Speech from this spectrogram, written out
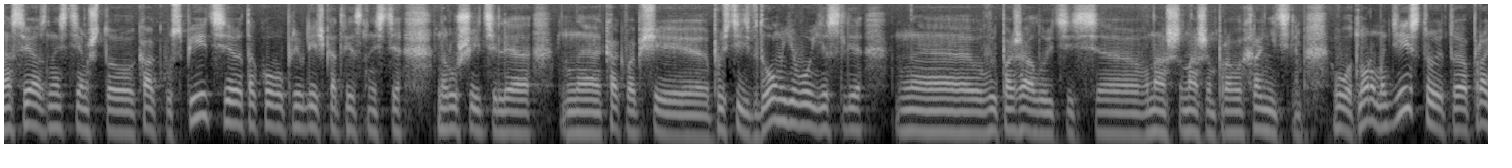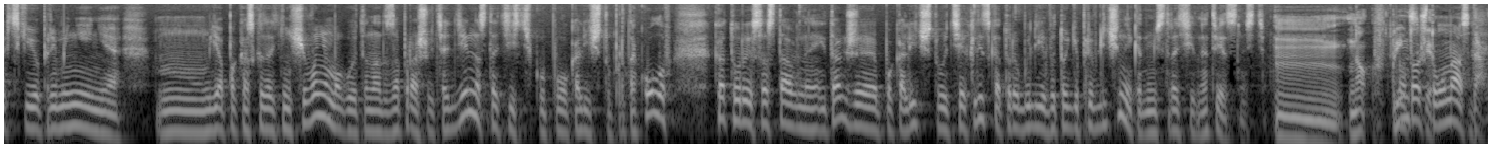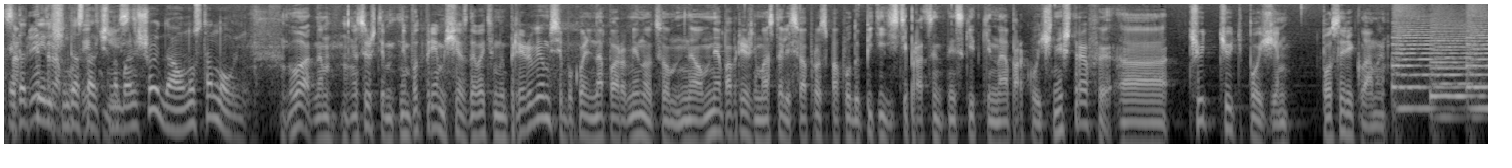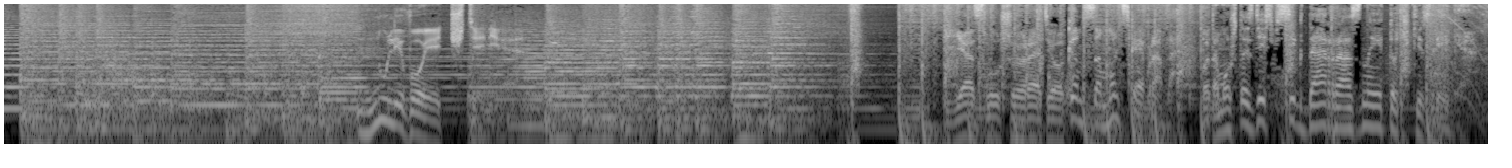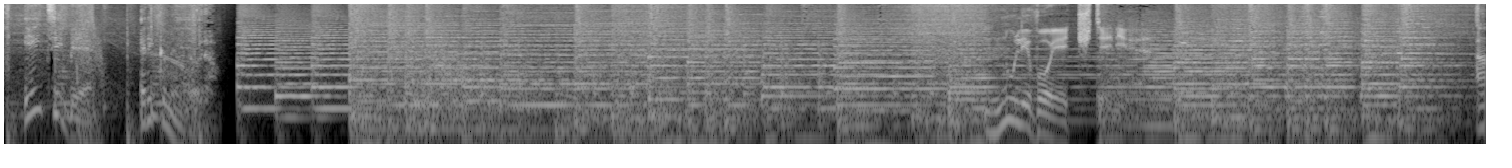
связанная с тем, что как успеть такого привлечь к ответственности нарушителя, как вообще пустить в дом его, если вы пожалуетесь в наш, нашим правоохранителям. Вот, норма действует, практики ее применения я пока сказать ничего не могу, это надо запрашивать отдельно статистику по количеству протоколов, которые составлены, и также по количеству тех лиц, которые были в итоге привлечены к административной ответственности. Mm, но, в принципе, но то, что у нас да, этот перечень достаточно есть. большой, да, он установлен. Ладно, слушайте, вот прямо сейчас давайте мы прервемся буквально на пару минут. У меня по-прежнему остались вопросы по поводу 50% скидки на парковочные штрафы. А, чуть-чуть позже, после рекламы. Нулевое чтение. Я слушаю радио «Комсомольская правда», потому что здесь всегда разные точки зрения. И тебе рекомендую. Нулевое чтение.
